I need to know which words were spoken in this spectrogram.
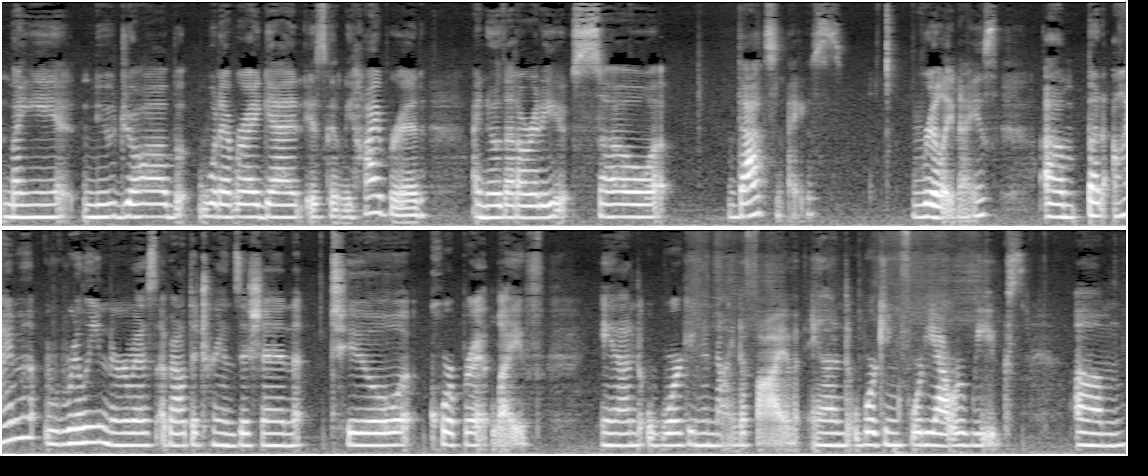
my new job, whatever I get, is gonna be hybrid. I know that already. So that's nice. Really nice. Um, but I'm really nervous about the transition to corporate life and working a nine to five and working 40 hour weeks. Um,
